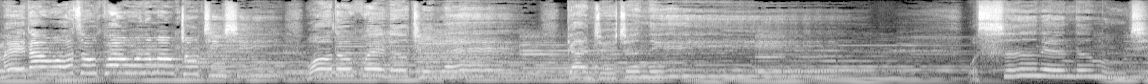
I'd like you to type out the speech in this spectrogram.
每当我从荒芜的梦中惊醒，我都会流着泪，感觉着你。我思念的母亲。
